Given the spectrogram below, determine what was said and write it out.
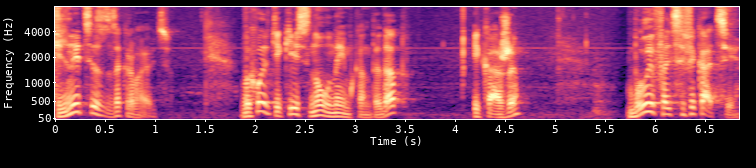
Дільниці закриваються. Виходить якийсь ноунейм кандидат і каже: були фальсифікації.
